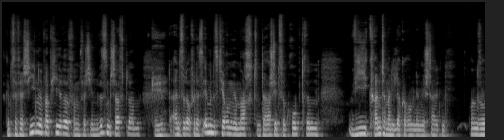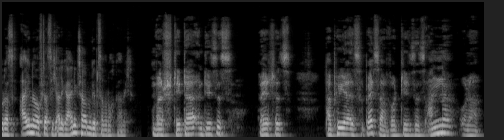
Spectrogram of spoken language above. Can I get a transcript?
Es gibt so verschiedene Papiere von verschiedenen Wissenschaftlern. Okay. Eins wird auch für das Innenministerium gemacht und da steht so grob drin, wie könnte man die Lockerung denn gestalten. Und so das eine, auf das sich alle geeinigt haben, gibt's aber noch gar nicht. Was steht da in dieses, welches Papier ist besser? Wird dieses andere oder?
